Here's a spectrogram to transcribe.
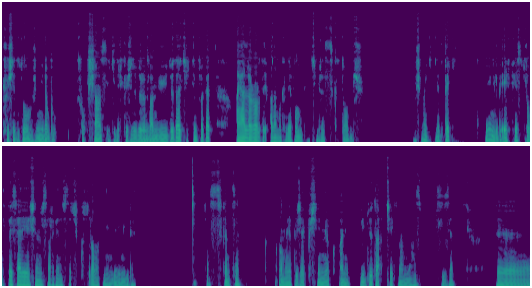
Köşede dolmuşum yine bu çok şans ikidir köşede duruyorum. Ben bir videoda çektim fakat ayarlar orada adam akıllı yapamadığım için biraz sıkıntı olmuş. Hoşuma gitmedi pek. Dediğim gibi FPS drop vesaire yaşanırsa arkadaşlar kusura bakmayın dediğim gibi. Biraz sıkıntı. Ama yapacak bir şeyim yok. Hani videoda çekmem lazım size. Ee,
